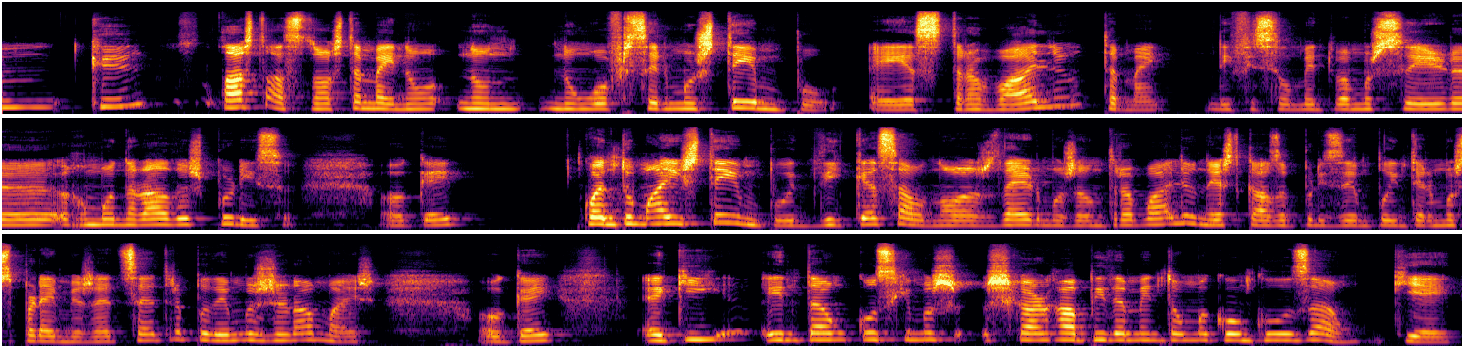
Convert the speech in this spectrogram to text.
um, que lá está, se nós também não, não, não oferecermos tempo a esse trabalho, também dificilmente vamos ser uh, remunerados por isso, ok? Quanto mais tempo e dedicação nós dermos a um trabalho, neste caso, por exemplo, em termos de prémios, etc., podemos gerar mais, ok? Aqui, então, conseguimos chegar rapidamente a uma conclusão, que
